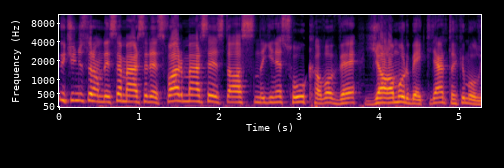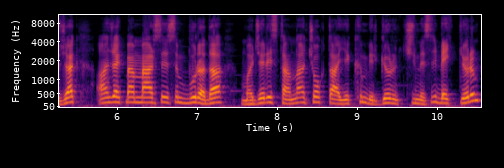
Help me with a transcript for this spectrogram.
Üçüncü sıramda ise Mercedes var. Mercedes de aslında yine soğuk hava ve yağmur bekleyen takım olacak. Ancak ben Mercedes'in burada Macaristan'dan çok daha yakın bir görüntü çizmesini bekliyorum.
